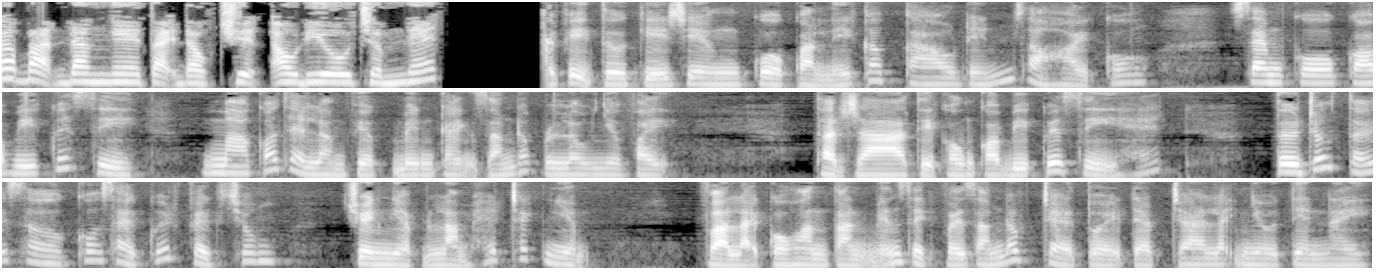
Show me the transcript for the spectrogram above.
Các bạn đang nghe tại đọc chuyện audio.net Vị thư ký riêng của quản lý cấp cao đến dò hỏi cô, xem cô có bí quyết gì mà có thể làm việc bên cạnh giám đốc lâu như vậy. Thật ra thì không có bí quyết gì hết. Từ trước tới giờ cô giải quyết việc chung, chuyên nghiệp làm hết trách nhiệm. Và lại cô hoàn toàn miễn dịch với giám đốc trẻ tuổi đẹp trai lại nhiều tiền này.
